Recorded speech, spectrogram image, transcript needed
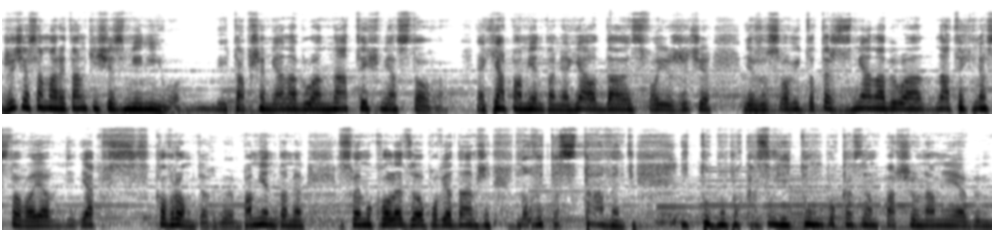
Życie Samarytanki się zmieniło i ta przemiana była natychmiastowa. Jak ja pamiętam, jak ja oddałem swoje życie Jezusowi, to też zmiana była natychmiastowa. Ja jak w kowrontach byłem. Pamiętam, jak swojemu koledze opowiadałem, że Nowy Testament i tu mu pokazuje, i tu mu pokazuje. On patrzył na mnie, jakbym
